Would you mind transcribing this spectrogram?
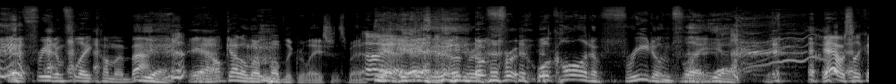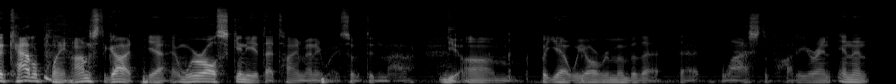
and freedom flight coming back Yeah. yeah Gotta love public relations, man. Oh, yeah. we'll call it a freedom flight. Yeah. yeah it was like a cattle plane honest to god yeah and we were all skinny at that time anyway so it didn't matter Yeah. Um, but yeah, we all remember that that blast of hot air and, and an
